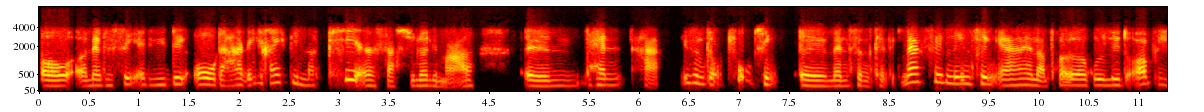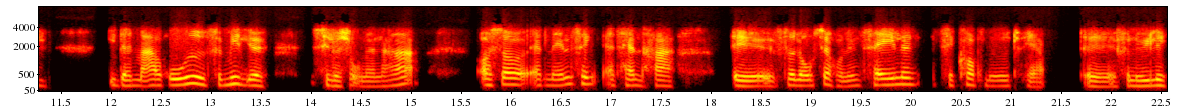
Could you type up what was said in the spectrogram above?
Og, og man kan se, at i det år, der har han ikke rigtig markeret sig synderligt meget. Øhm, han har ligesom gjort to ting øh, man sådan kan lægge mærke til. Den ene ting er, at han har prøvet at rydde lidt op i, i den meget rodede familiesituation, han har. Og så er den anden ting, at han har øh, fået lov til at holde en tale til kopmødet her øh, for nylig,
